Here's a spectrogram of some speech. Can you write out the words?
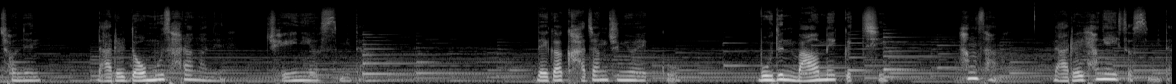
저는 나를 너무 사랑하는 죄인이었습니다. 내가 가장 중요했고 모든 마음의 끝이 항상 나를 향해 있었습니다.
